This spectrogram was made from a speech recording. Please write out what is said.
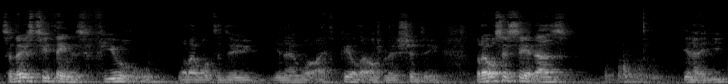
So those two things fuel what I want to do, you know, what I feel that entrepreneurs should do. But I also see it as, you know, you,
